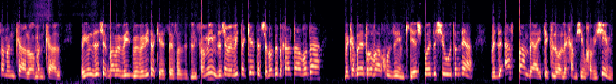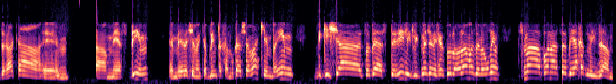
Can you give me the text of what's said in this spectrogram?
סמנכ"ל או המנכ"ל, ואם זה שבא מביא, מביא את הכסף, אז לפעמים זה שמביא את הכסף, שלא עושה בכלל את העבודה, מקבל את רוב האחוזים, כי יש פה איזשהו, אתה יודע, וזה אף פעם בהייטק לא עולה 50-50, זה רק ה, אמ, המייסדים הם אלה שמקבלים את החלוקה השווה, כי הם באים בגישה, אתה יודע, סטרילית לפני שהם נכנסו לעולם הזה ואומרים, תשמע, בוא נעשה ביחד מיזם.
